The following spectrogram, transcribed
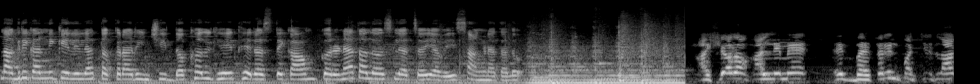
नागरिकांनी केलेल्या तक्रारींची दखल घेत हे रस्ते काम करण्यात आलं असल्याचं यावेळी सांगण्यात आलं. आशियारा कॉलनी में एक बेहतरीन 25 लाख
